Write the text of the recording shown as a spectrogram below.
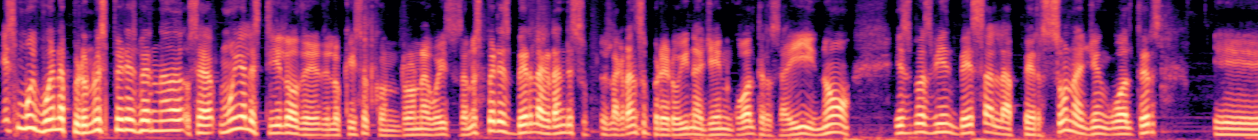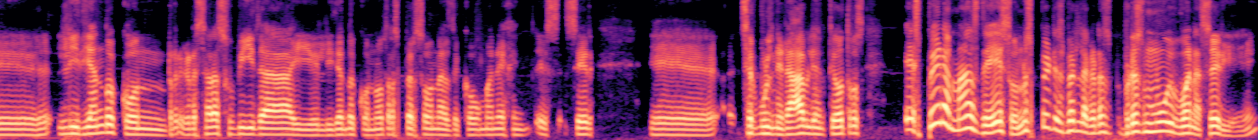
es muy buena, pero no esperes ver nada, o sea, muy al estilo de, lo que hizo con Runaways, o sea, no esperes ver la, grande, la gran superheroína Jane Walters ahí, no, es más bien ves a la persona Jane Walters eh, lidiando con regresar a su vida y lidiando con otras personas, de cómo manejan ser, eh, ser vulnerable ante otros. Espera más de eso, no esperes ver la gran, pero es muy buena serie, ¿eh?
